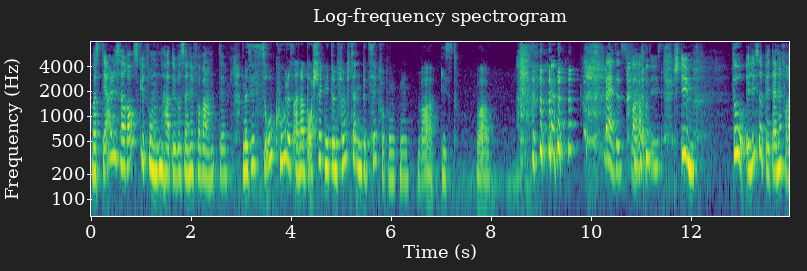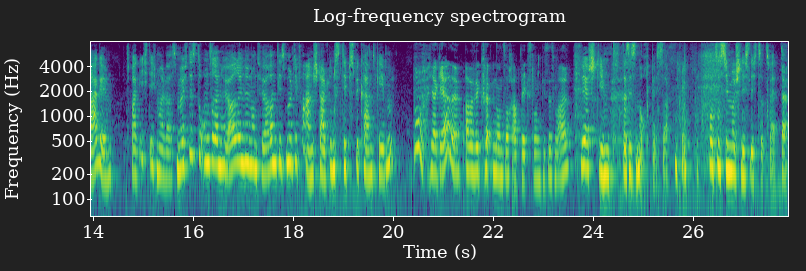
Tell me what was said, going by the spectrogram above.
Was der alles herausgefunden hat über seine Verwandte. Und es ist so cool, dass Anna Boschek mit dem 15. Bezirk verbunden war, ist, war. Beides war und ist. Stimmt. Du, Elisabeth, eine Frage. Jetzt frage ich dich mal was. Möchtest du unseren Hörerinnen und Hörern diesmal die Veranstaltungstipps bekannt geben? Puh, ja, gerne. Aber wir könnten uns auch abwechseln dieses Mal. Ja, stimmt. Das ist noch besser. Wozu sind wir schließlich zu zweit? Ja.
